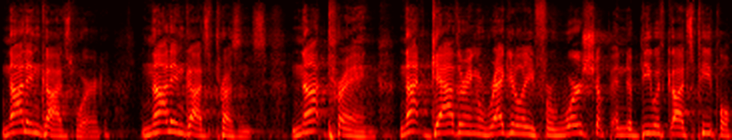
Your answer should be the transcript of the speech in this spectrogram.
Not in God's word, not in God's presence, not praying, not gathering regularly for worship and to be with God's people,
